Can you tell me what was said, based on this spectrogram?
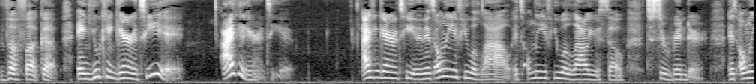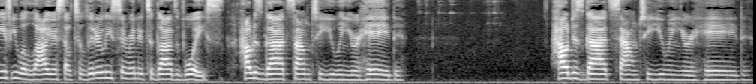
the fuck up. And you can guarantee it. I can guarantee it. I can guarantee it. And it's only if you allow, it's only if you allow yourself to surrender. It's only if you allow yourself to literally surrender to God's voice. How does God sound to you in your head? How does God sound to you in your head?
